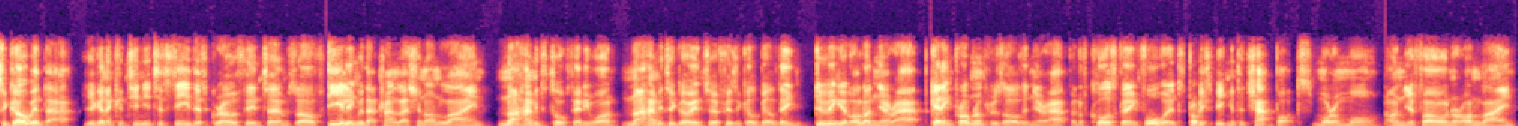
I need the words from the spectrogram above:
to go with that, you're going to continue to see this growth in terms of dealing with that transaction online, not having to talk to anyone, not having to go into a physical building, doing it all on your app, getting problems resolved in your app. And of course, going forward, probably speaking to chatbots more and more on your phone or online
